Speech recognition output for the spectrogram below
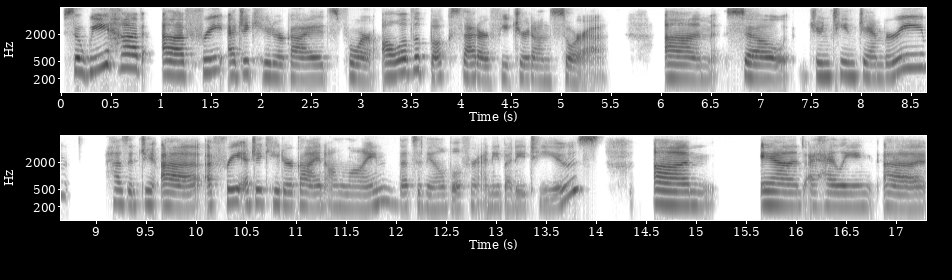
So we have uh, free educator guides for all of the books that are featured on Sora. Um, so Juneteenth Jamboree has a, uh, a free educator guide online that's available for anybody to use. Um, and I highly, uh,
